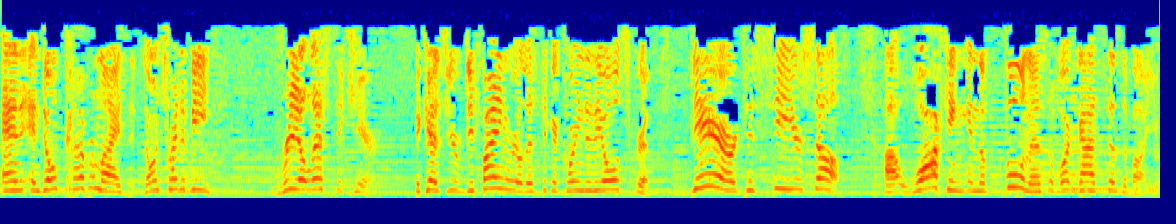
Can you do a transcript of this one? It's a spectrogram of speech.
And, and don't compromise it. Don't try to be realistic here because you're defining realistic according to the old script. Dare to see yourself uh, walking in the fullness of what God says about you.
